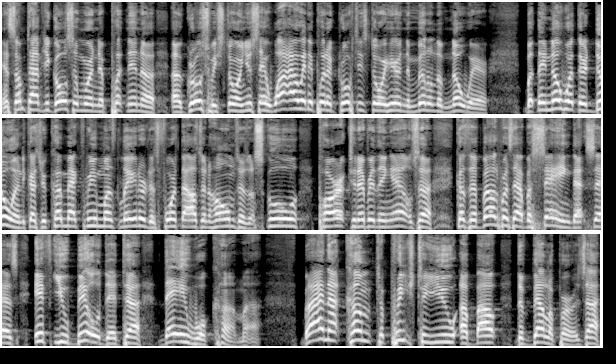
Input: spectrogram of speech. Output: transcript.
and sometimes you go somewhere and they're putting in a, a grocery store and you say, why would they put a grocery store here in the middle of nowhere? But they know what they're doing because you come back three months later, there's 4,000 homes, there's a school, parks, and everything else. Because uh, developers have a saying that says, if you build it, uh, they will come. Uh, but I not come to preach to you about developers. Uh,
